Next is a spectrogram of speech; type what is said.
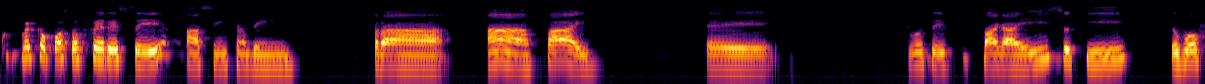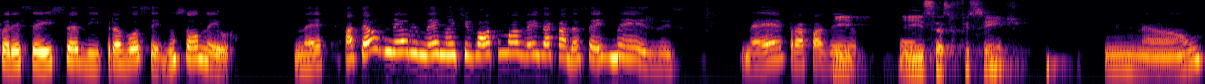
Como é que eu posso oferecer assim também para. Ah, pai, é, se você pagar isso aqui, eu vou oferecer isso ali para você. Não sou neuro, né? Até os neuros mesmo a gente volta uma vez a cada seis meses, né? Para fazer. E, e isso é suficiente? Não,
